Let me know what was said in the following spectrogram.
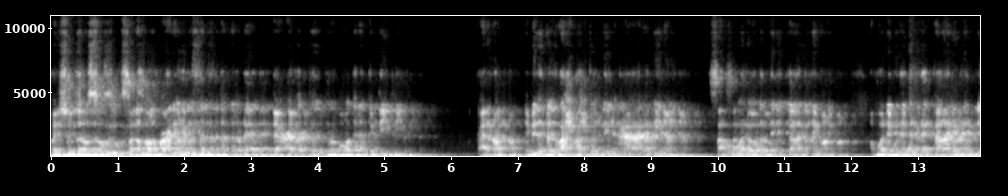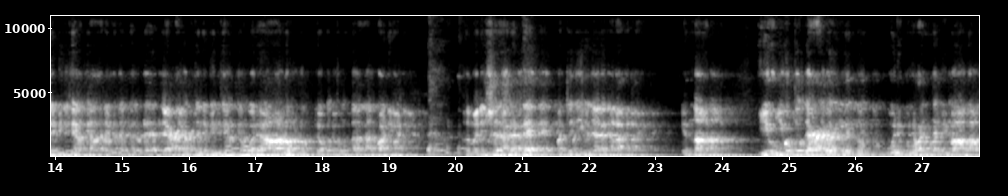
പരിശുദ്ധ തങ്ങളുടെ ദഅവത്ത് പ്രബോധനം കിട്ടിയിട്ടില്ല കാരണം നബിതങ്ങൾ സർവ ലോകത്തിന് കാരുണ്യമാണ്. അപ്പോൾ നബിതങ്ങളുടെ കാര്യങ്ങൾ ലഭിക്കാത്ത നബിതങ്ങളുടെ ദഅവത്ത് ലഭിക്കാത്ത ഒരാളും ലോകത്ത് ഉണ്ടാകാൻ പാടില്ല. അത് മനുഷ്യരാകട്ടെ മറ്റു ജീവജാലങ്ങളാകട്ടെ. എന്നാണ് ഈ ഉമ്മത്ത് ദഅവയിൽ നിന്നും ഒരു കുറഞ്ഞ വിഭാഗം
